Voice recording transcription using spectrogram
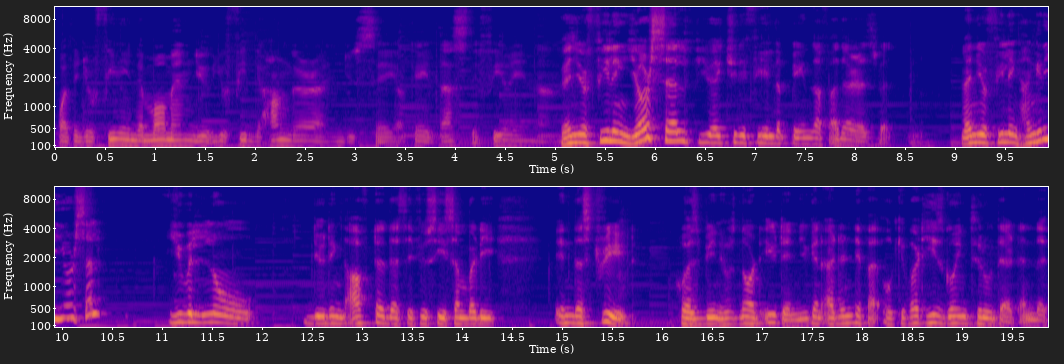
what you're feeling in the moment. You you feel the hunger, and you say, okay, that's the feeling. And when you're feeling yourself you actually feel the pains of other as well when you're feeling hungry yourself you will know during after this if you see somebody in the street who has been who's not eaten you can identify okay what he's going through that and the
